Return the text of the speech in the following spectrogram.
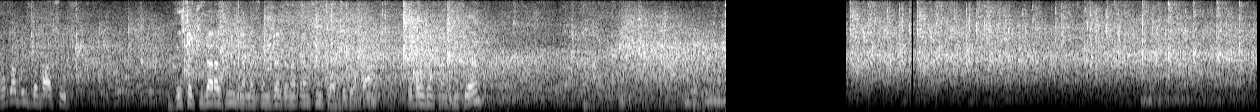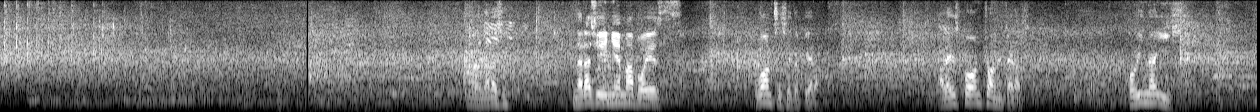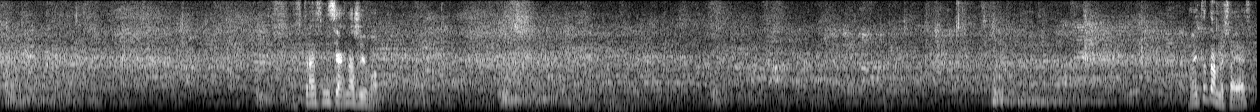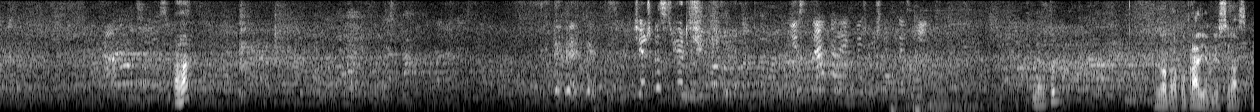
mogłabyś zobaczyć, wyślę Ci zaraz link na Messengerze, na transmisję jak wygląda. Podejrzeć transmisję. A, na razie, na razie jej nie ma, bo jest, łączy się dopiero. Ale jest połączony teraz. Powinno iść. W, transmisjach na żywo. No i co ta mysza jest? Aha. Ciężko stwierdzić. Nie, to... Dobra, poprawię ją jeszcze raz.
